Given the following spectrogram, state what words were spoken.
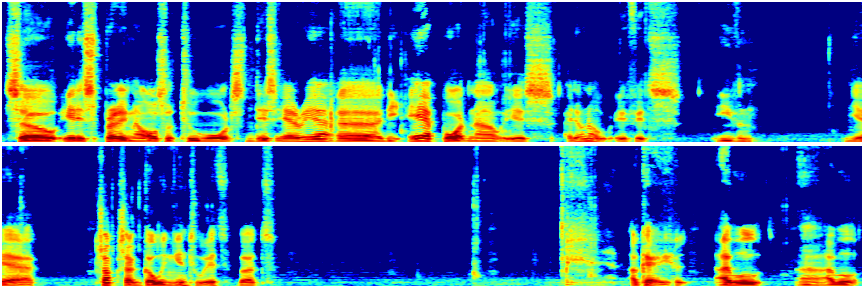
So it is spreading now also towards this area. Uh, the airport now is, I don't know if it's even, yeah, trucks are going into it, but okay, I will, uh, I will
